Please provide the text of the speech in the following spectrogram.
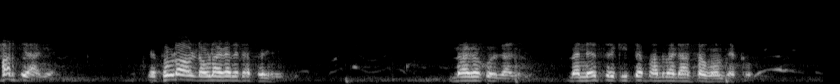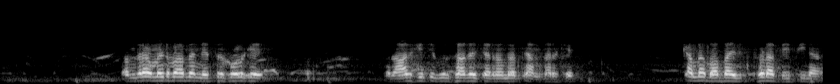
60 ਤੇ ਆ ਗਿਆ। ਤੇ ਥੋੜਾ ਡਾਉਣਾ ਕਹਿੰਦੇ ਡੈਥ ਹੋਈ ਮੈਂ ਕਿਹਾ ਕੋਈ ਗੱਲ ਨਹੀਂ ਮੈਂ ਨੇਤਰ ਕੀਤਾ ਬੰਦ ਮੈਂ ਡਾਕਟਰ ਹੁਣ ਦੇਖੋ। 15 ਮਿੰਟ ਬਾਅਦ ਮੈਂ ਨੇਤਰ ਖੋਲ ਕੇ ਰਾਜ ਕੀਤੀ, ਗੁਰੂ ਸਾਹਿਬ ਦੇ ਚਰਨਾਂ ਦਾ ਧਿਆਨ ਰੱਖੇ ਕਹਿੰਦਾ ਬਾਬਾ ਜੀ ਥੋੜਾ ਬੀਪੀ ਨਾ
